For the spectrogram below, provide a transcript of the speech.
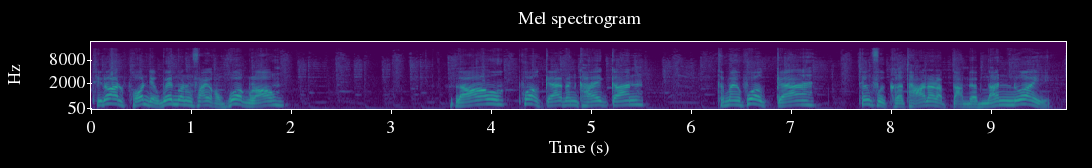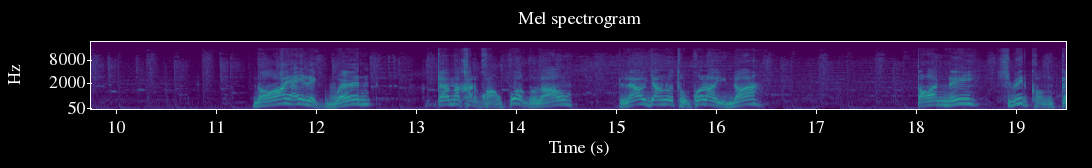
ที่รอดพ้นจากเวทมนต์ไฟของพวกเรา แล้วพวกแกเป็นใครกันทำไมพวกแกถึงฝึกคาถาระดับต่ำแบบนั้นด้วย น้อยไอ้เหล็กเวนแกมาขัดขวางพวกเรา แล้วยังดูถูกพวกเราอีกนะตอนนี้ชีวิตของแก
